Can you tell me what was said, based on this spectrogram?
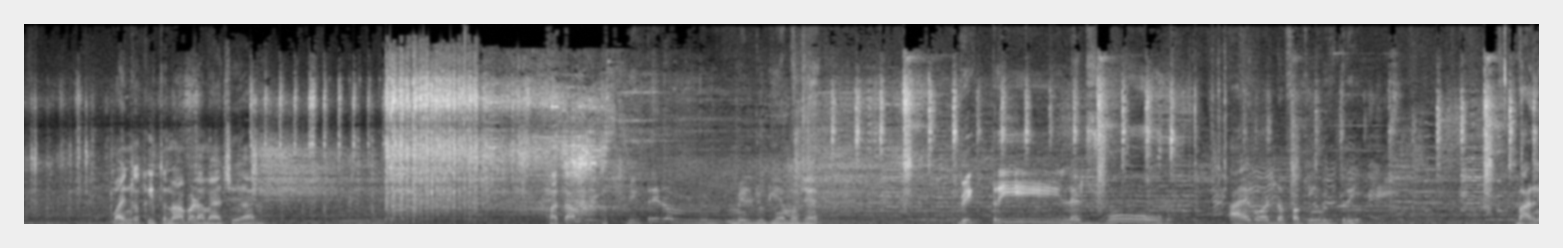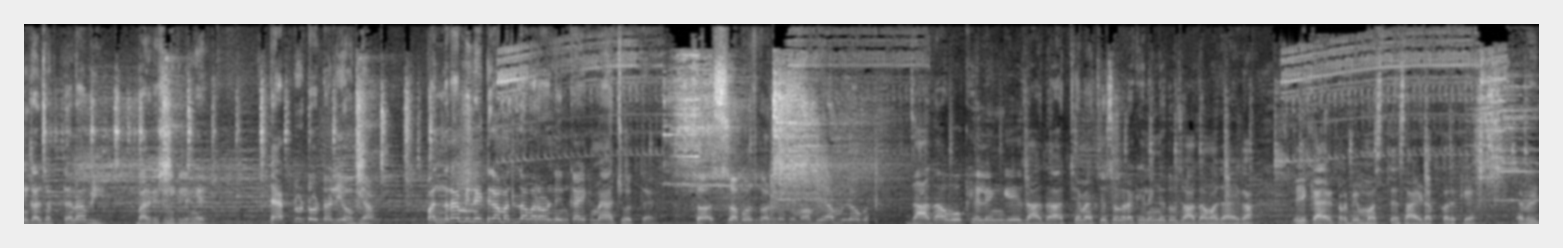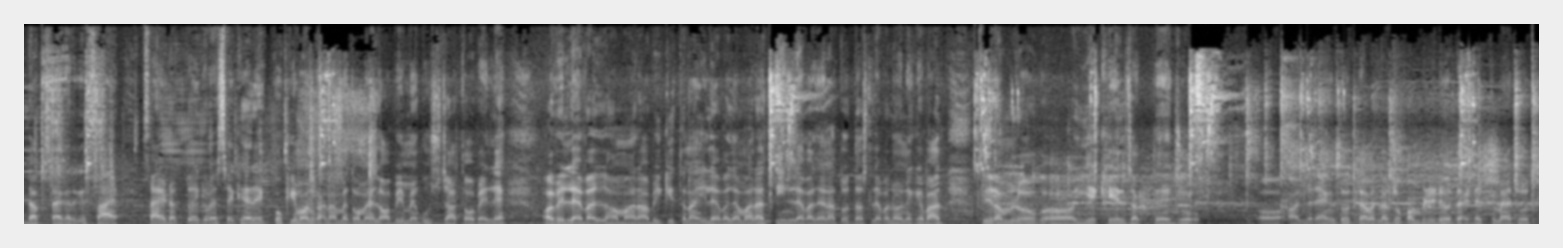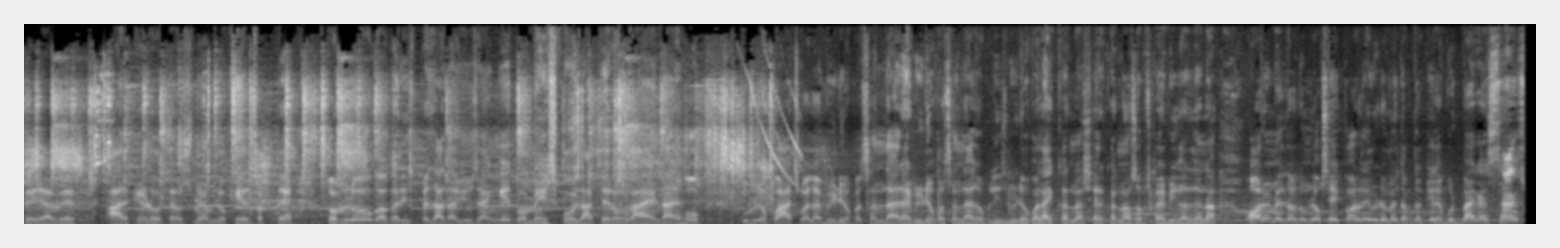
भाई इनका कितना बड़ा मैच है यार। ख़त्म। विक्ट्री तो मिल चुकी है मुझे। Victory let's go I got the fucking victory बाहर निकल सकते हैं ना अभी? बाहर कैसे निकलेंगे? टैप टू टोटली हो गया। पंद्रह मिनट का मतलब अराउंड इनका एक मैच होता है। सपोज़ कर लो तुम। अभी हम लोग ज़्यादा वो खेलेंगे, ज़्यादा अच्छे मैचेस वगैरह खेलेंगे तो ज़्यादा मज़ा आएगा। ये कैरेक्टर भी मस्त है साइड अप करके। या फिर डक साइड करके साइड अप तो एक वैसे खैर एक पोकीमोन का नाम है तो मैं लॉबी में घुस जाता हूँ पहले। और फिर लेवल हमारा अभी कितना ही लेवल है, हमारा तीन लेवल है ना तो दस लेवल होने के बाद फिर हम लोग ये खेल सकते हैं जो अनरैंक्ड होता है मतलब जो कॉम्पिटेटिव होता है डेथ मैच होते हैं या फिर आर्केड होता है, उसमें हम लोग खेल सकते हैं। तो हम लोग अगर इस पर ज़्यादा व्यूज़ आएँगे तो मैं इसको लाते रहूँगा। एंड आई होप तुम लोग को आज वाला वीडियो पसंद आ रहा है। वीडियो पसंद आया तो प्लीज़ वीडियो को लाइक करना शेयर करना सब्सक्राइब भी कर देना। और मैं मिलता हूँ तुम लोग से एक और नई वीडियो में, तब तक के लिए गुड बाय गाइस थैंक्स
